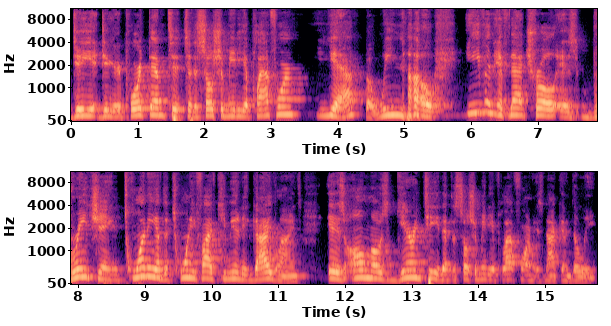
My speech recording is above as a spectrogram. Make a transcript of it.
do you do you report them to, to the social media platform? Yeah, but we know even if that troll is breaching 20 of the 25 community guidelines, it is almost guaranteed that the social media platform is not going to delete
